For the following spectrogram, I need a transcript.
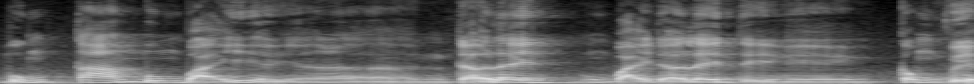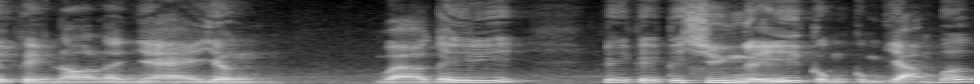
48 47 rồi trở lên. 47 trở lên thì công việc thì nó là nhẹ dần và cái cái cái cái suy nghĩ cũng cũng giảm bớt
